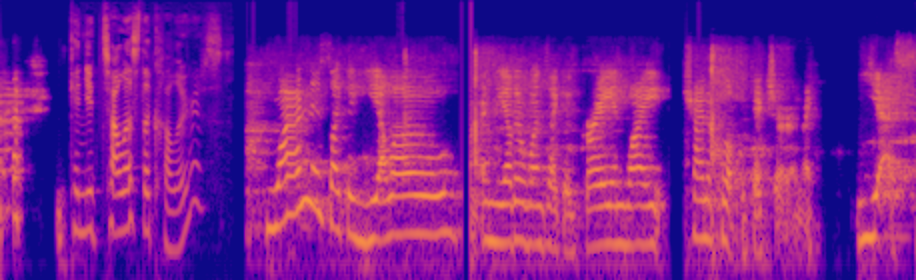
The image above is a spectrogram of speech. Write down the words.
can you tell us the colors? One is like a yellow, and the other one's like a gray and white. I'm trying to pull up the picture, and like, yes,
